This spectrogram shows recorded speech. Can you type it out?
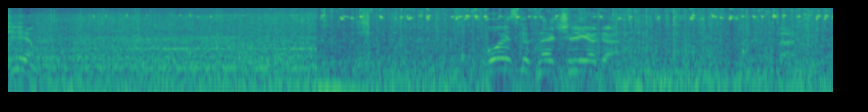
Чем? В поисках ночлега. Ну,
